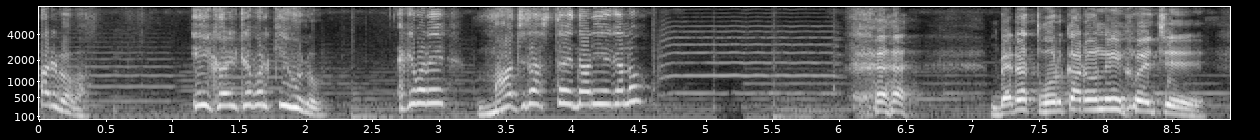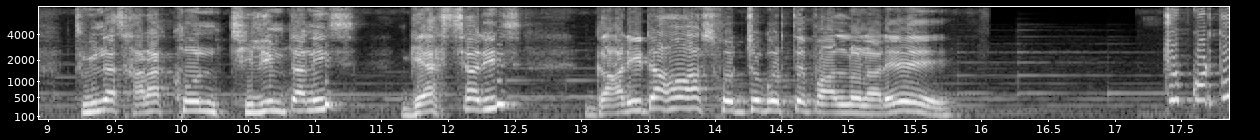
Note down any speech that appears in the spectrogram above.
আরে বাবা এই গাড়িটা আবার কি হলো? একেবারে মাঝ রাস্তায় দাঁড়িয়ে গেল? বেটা তোর কারণেই হয়েছে। তুই না সারাক্ষণ ছিলিম টানিস গ্যাস ছাড়িস গাড়িটা হওয়া সহ্য করতে পারল না রে। চুপ কর তো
